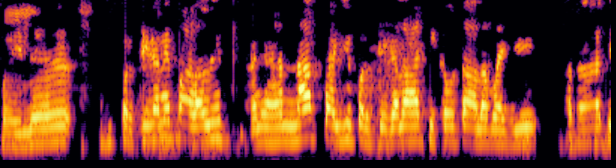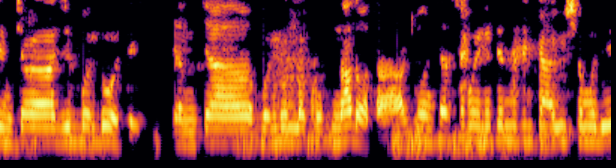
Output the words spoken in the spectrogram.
ही प्रत्येकाने पाळावीत आणि हा नाद पाहिजे प्रत्येकाला हा टिकवता आला पाहिजे. आता त्यांच्या जे बंधू होते त्यांच्या बंधूंना खूप नाद होता. दोन चारशे बैल त्यांनी त्यांच्या आयुष्यामध्ये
